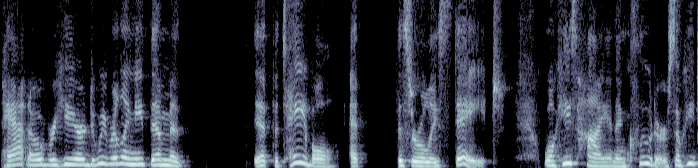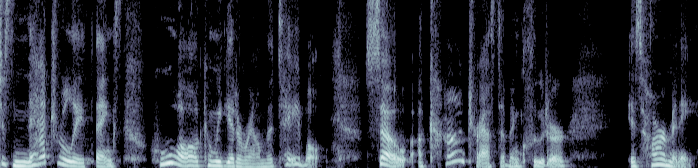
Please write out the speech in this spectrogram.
pat over here? Do we really need them at, at the table at this early stage? Well he's high in includer so he just naturally thinks who all can we get around the table? So a contrast of includer is harmony.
